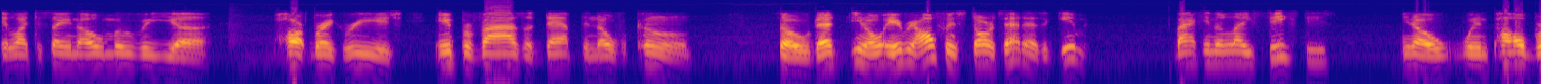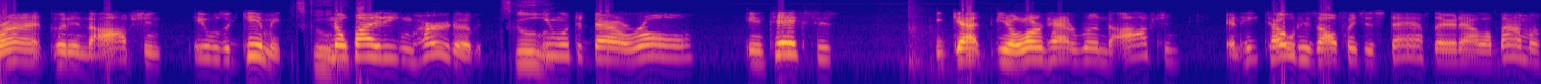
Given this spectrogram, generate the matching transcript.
They like to say in the old movie uh, Heartbreak Ridge, improvise, adapt, and overcome. So that you know, every offense starts out as a gimmick. Back in the late '60s, you know, when Paul Bryant put in the option, it was a gimmick. School. Nobody even heard of it. School He went to Darrell Royal in Texas and got you know learned how to run the option, and he told his offensive staff there at Alabama,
